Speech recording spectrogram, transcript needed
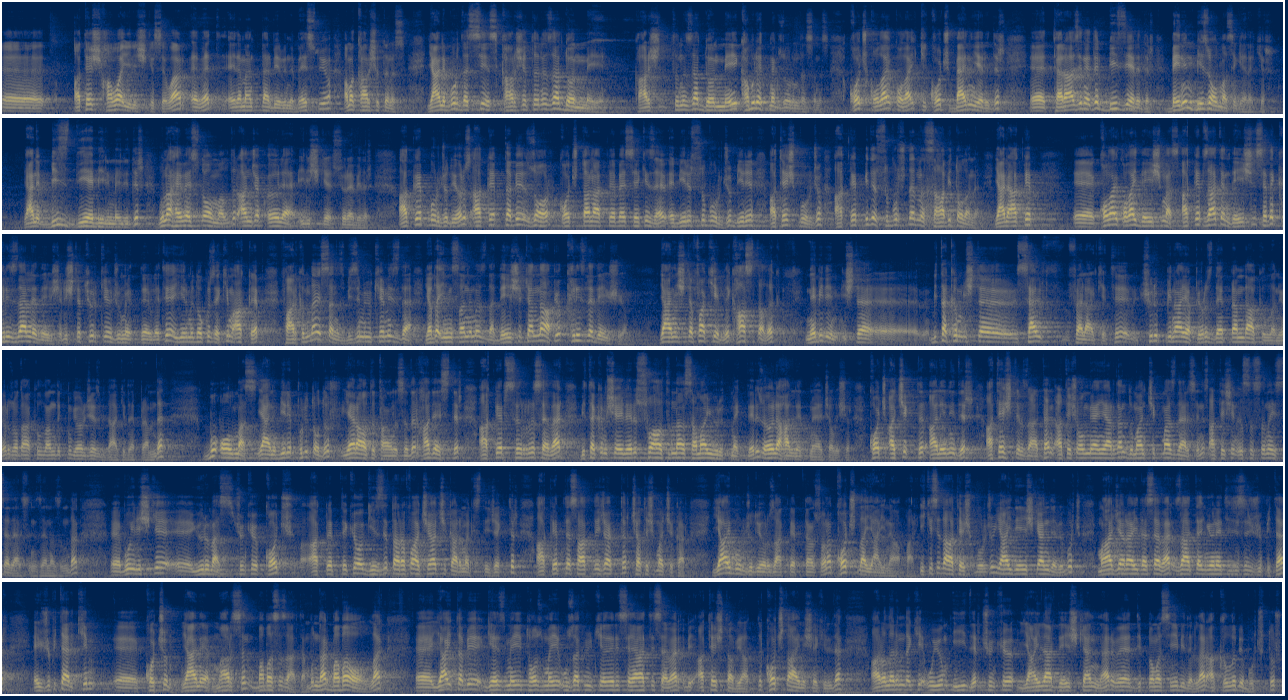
e, ateş hava ilişkisi var. Evet, elementler birbirini besliyor ama karşıtınız. Yani burada siz karşıtınıza dönmeyi, karşıtınıza dönmeyi kabul etmek zorundasınız. Koç kolay kolay ki koç ben yeridir. E, terazi nedir? Biz yeridir. Benim biz olması gerekir. Yani biz diyebilmelidir. Buna hevesli olmalıdır. Ancak öyle ilişki sürebilir. Akrep burcu diyoruz. Akrep tabi zor. Koçtan akrebe 8 ev. E biri su burcu, biri ateş burcu. Akrep bir de su burçlarının sabit olanı. Yani akrep e, kolay kolay değişmez. Akrep zaten değişirse de krizlerle değişir. İşte Türkiye Cumhuriyeti Devleti 29 Ekim Akrep. Farkındaysanız bizim ülkemizde ya da insanımız da değişirken ne yapıyor? Krizle değişiyor. Yani işte fakirlik, hastalık, ne bileyim işte e, bir takım işte sel felaketi, çürük bina yapıyoruz, depremde akıllanıyoruz. O da akıllandık mı göreceğiz bir dahaki depremde. Bu olmaz. Yani biri Plüto'dur, yeraltı tanrısıdır, Hades'tir. Akrep sırrı sever, bir takım şeyleri su altından saman yürütmek deriz. Öyle halletmeye çalışır. Koç açıktır, alenidir, ateştir zaten. Ateş olmayan yerden duman çıkmaz dersiniz. Ateşin ısısını hissedersiniz en azından. E, bu ilişki e, yürümez. Çünkü koç akrepteki o gizli tarafı açığa çıkarmak isteyecektir. Akrep de saklayacaktır, çatışma çıkar. Yay burcu diyoruz akrepten sonra. Koçla yay ne yapar? İkisi de ateş burcu. Yay değişken de bir burç. Macerayı da sever. Zaten yöneticisi Jüpiter. E, Jüpiter kim? E, koçun yani Mars'ın babası zaten. Bunlar baba oğullar. E, yay tabi gezmeyi, tozmayı, uzak ülkeleri, seyahati sever. Bir ateş tabiatlı. Koç da aynı şekilde. Aralarındaki uyum iyidir. Çünkü yaylar değişkenler ve diplomasiyi bilirler. Akıllı bir burçtur.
